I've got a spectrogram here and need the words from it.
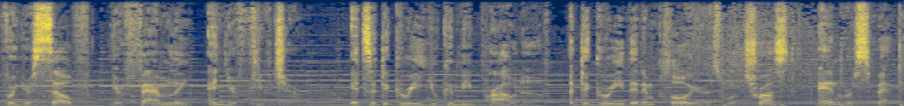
for yourself, your family, and your future. It's a degree you can be proud of, a degree that employers will trust and respect.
